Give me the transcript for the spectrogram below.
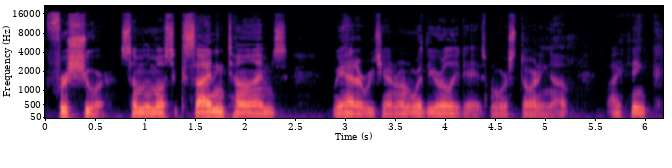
for sure. Some of the most exciting times we had at Regeneron were the early days when we were starting up. I think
